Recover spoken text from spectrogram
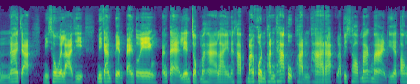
นน่าจะมีช่วงเวลาที่มีการเปลี่ยนแปลงตัวเอง ตั้งแต่เรียนจบมหาลัยนะครับ บางคนพันธะผูกพันภาระรับผิดชอบมากมาย ที่จะต้อง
